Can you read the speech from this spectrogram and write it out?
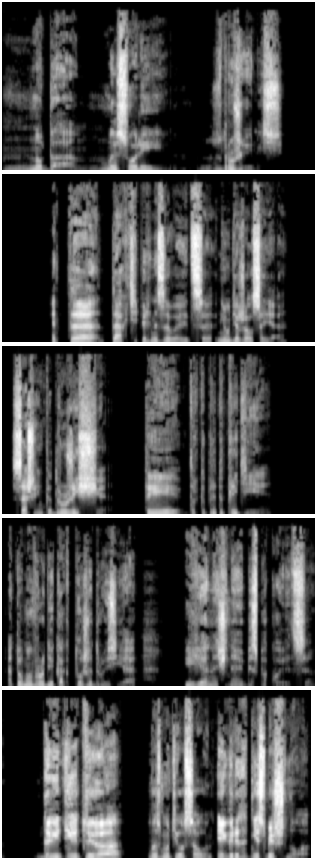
Ну да, мы с Олей сдружились. Это так теперь называется, не удержался я. Сашенька, дружище, ты только предупреди, а то мы вроде как тоже друзья, и я начинаю беспокоиться. Да иди ты, а! Возмутился он. Игорь, это не смешно.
